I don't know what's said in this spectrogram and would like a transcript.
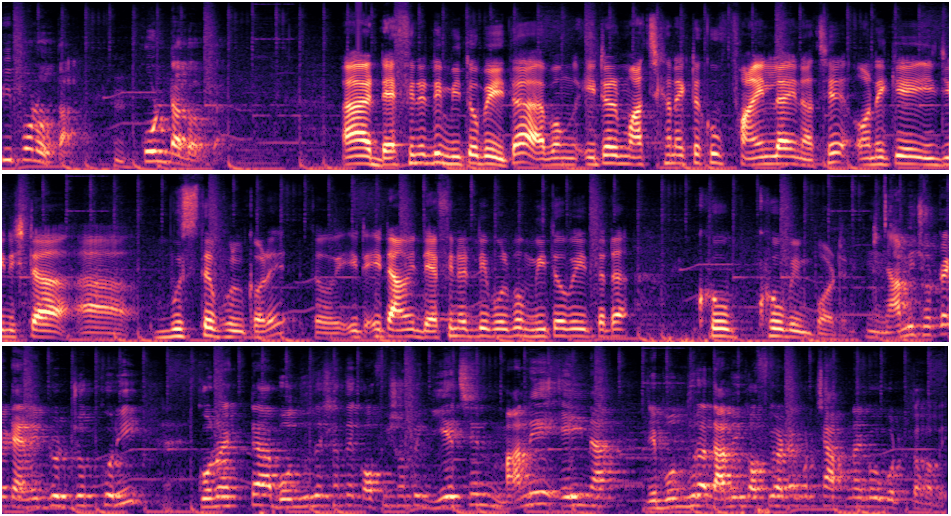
কৃপণতা কোনটা দরকার? ডেফিনেটলি মিতব্যয়িতা এবং এটার মাঝখানে একটা খুব ফাইন লাইন আছে। অনেকে এই জিনিসটা বুঝতে ভুল করে। তো এটা- আমি ডেফিনেটলি বলব মিতব্যয়িতাটা খুব খুব ইম্পর্টেন্ট আমি ছোট্ট একটা অ্যানেকডোট যোগ করি। কোনো একটা বন্ধুদের সাথে কফি শপে গিয়েছেন মানে এই না যে বন্ধুরা দামি কফি অর্ডার করছে আপনাকেও করতে হবে।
